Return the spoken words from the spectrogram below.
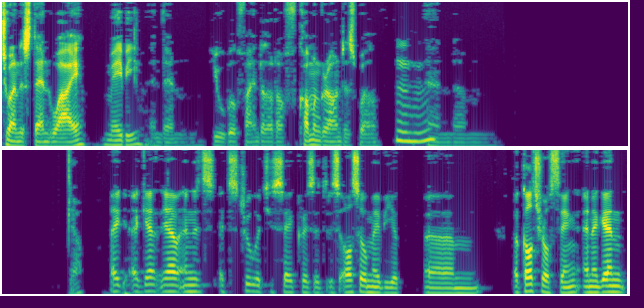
to understand why, maybe, and then you will find a lot of common ground as well. Mm-hmm. And um, yeah, I, I get yeah, and it's it's true what you say, Chris. It is also maybe a um, a cultural thing. And again,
